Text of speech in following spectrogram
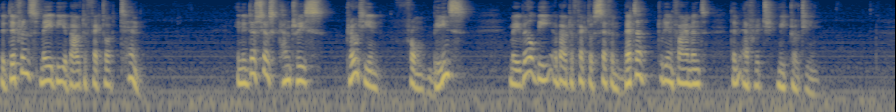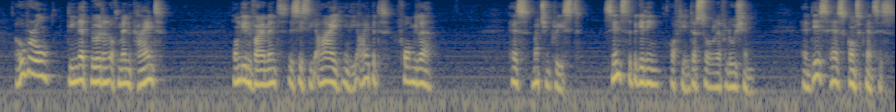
The difference may be about a factor 10. In industrialized countries, protein from beans may well be about a factor 7 better to the environment than average meat protein. Overall, the net burden of mankind on the environment, this is the I in the IPAT formula, has much increased since the beginning of the Industrial Revolution and this has consequences.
